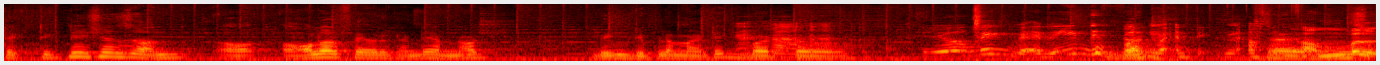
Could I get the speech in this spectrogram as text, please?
tech technicians all are favourite అండి I'm not being diplomatic but You're being very diplomatic now. Humble.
